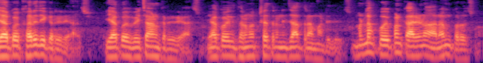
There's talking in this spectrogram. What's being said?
યા કોઈ ખરીદી કરી રહ્યા છો, યા કોઈ વેચાણ કરી રહ્યા છો, યા કોઈ ધર્મક્ષેત્રની જાત્રા માટે જઈ છો, મતલબ કોઈ પણ કાર્યનો આરંભ કરો છો,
